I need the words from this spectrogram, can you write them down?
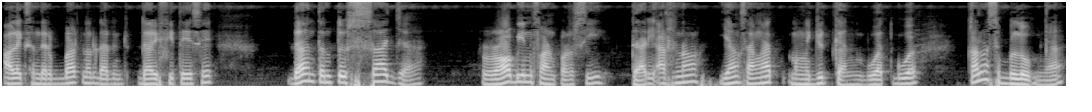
Alexander Bartner dari, dari Vitesse, dan tentu saja Robin van Persie dari Arsenal yang sangat mengejutkan buat gue karena sebelumnya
